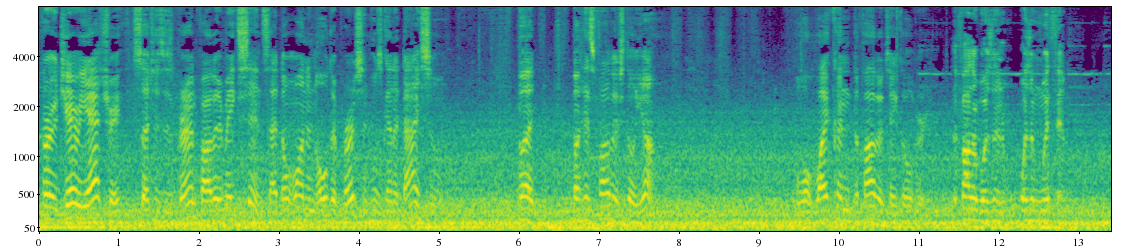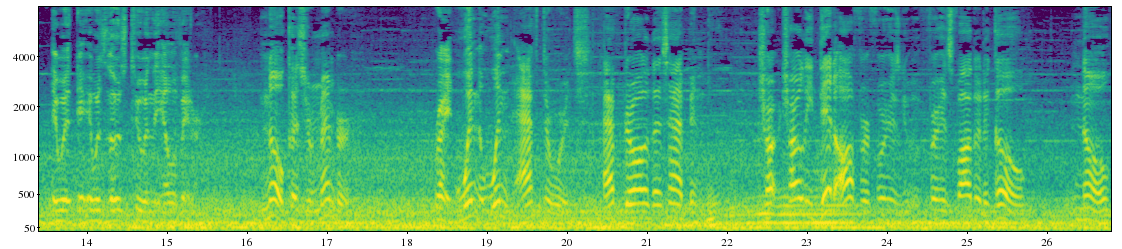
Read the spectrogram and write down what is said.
for a geriatric such as his grandfather, it makes sense. I don't want an older person who's gonna die soon. But but his father's still young. Well, why couldn't the father take over? The father wasn't wasn't with him. It was it was those two in the elevator. No, because remember, Right. when when afterwards, after all of this happened, Char- Charlie did offer for his for his father to go. No,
